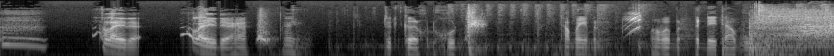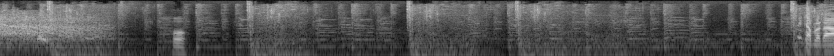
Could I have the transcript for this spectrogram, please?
เอ้ออะไรเนี่ยอะไรเนี่ยฮะเฮ้ยจุดเกิดคุ้นๆทำไมเหมือนทำไมเหมือนเป็นเดจาวูโอ้ไม่ธรรมดา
